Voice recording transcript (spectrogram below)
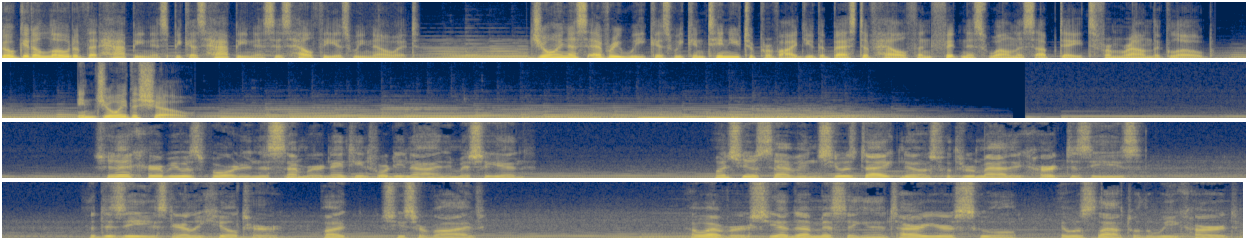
Go get a load of that happiness because happiness is healthy as we know it. Join us every week as we continue to provide you the best of health and fitness wellness updates from around the globe. Enjoy the show. Jeanette Kirby was born in December 1949 in Michigan. When she was seven, she was diagnosed with rheumatic heart disease. The disease nearly killed her, but she survived. However, she ended up missing an entire year of school and was left with a weak heart.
